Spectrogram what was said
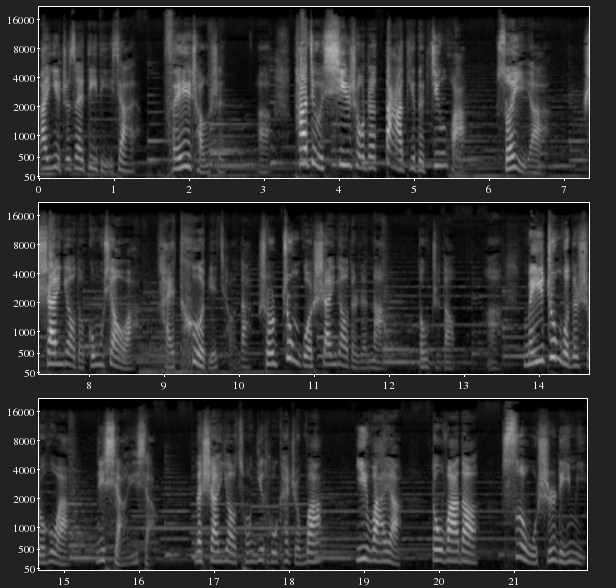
那一直在地底下呀，非常深啊，它就吸收着大地的精华，所以呀，山药的功效啊。还特别强大，说种过山药的人呐，都知道啊。没种过的时候啊，你想一想，那山药从一头开始挖，一挖呀，都挖到四五十厘米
